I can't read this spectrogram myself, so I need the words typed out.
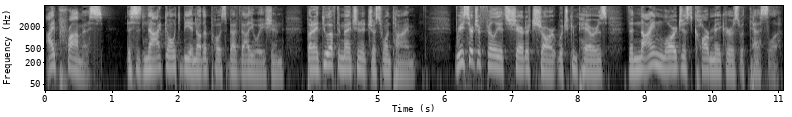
I promise this is not going to be another post about valuation, but I do have to mention it just one time. Research affiliates shared a chart which compares the nine largest car makers with Tesla.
